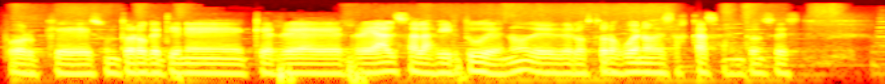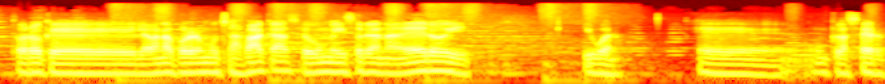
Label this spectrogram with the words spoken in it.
porque es un toro que tiene que realza las virtudes ¿no? de, los toros buenos de esas casas. Entonces, toro que le van a poner muchas vacas, según me dice el ganadero, y, y bueno, eh, un placer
